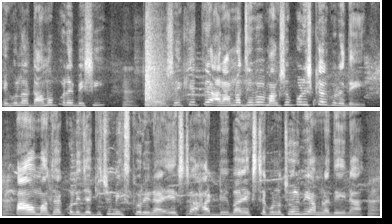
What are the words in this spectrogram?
এগুলোর দামও পড়ে বেশি। হ্যাঁ। তো সেই ক্ষেত্রে আর আমরা যেভাবে মাংস পরিষ্কার করে দেই হ্যাঁ। পাও মাথা কলি যে কিছু মিক্স করি না এক্সট্রা হাড্ডি বা এক্সট্রা কোনো চর্বি আমরা দিই না। হ্যাঁ।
